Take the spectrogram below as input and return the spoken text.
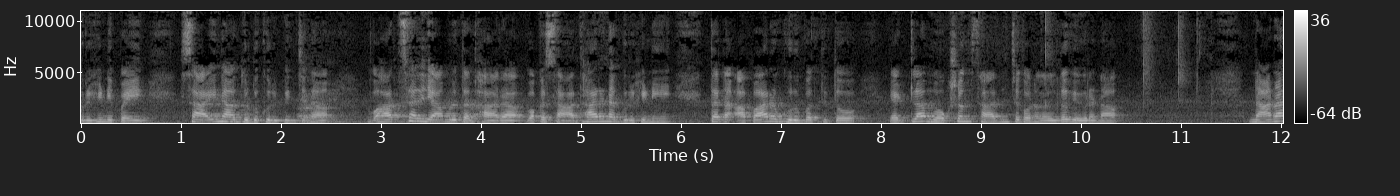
గృహిణిపై సాయినాథుడు కురిపించిన వాత్సల్యామృత ధార ఒక సాధారణ గృహిణి తన అపార గురుభక్తితో ఎట్లా మోక్షం సాధించుకొనగలదో వివరణ. నానా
